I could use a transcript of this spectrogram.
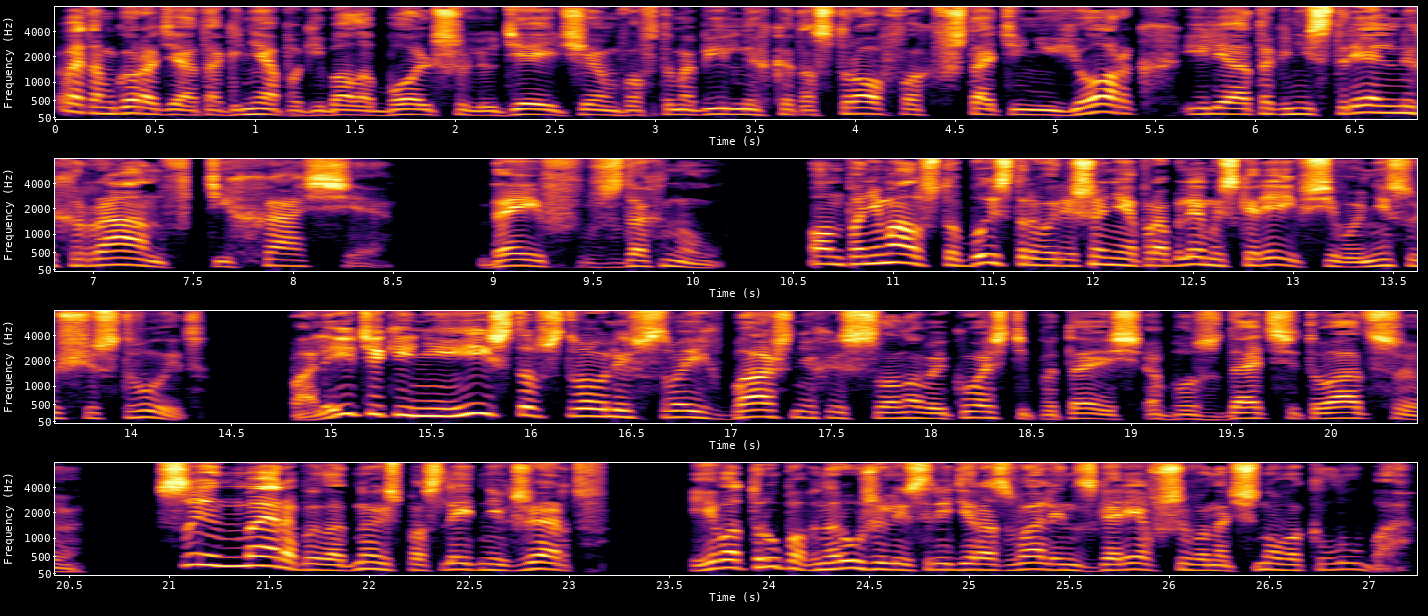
В этом городе от огня погибало больше людей, чем в автомобильных катастрофах в штате Нью-Йорк или от огнестрельных ран в Техасе. Дэйв вздохнул. Он понимал, что быстрого решения проблемы, скорее всего, не существует. Политики неистовствовали в своих башнях из слоновой кости, пытаясь обуздать ситуацию. Сын мэра был одной из последних жертв. Его труп обнаружили среди развалин сгоревшего ночного клуба.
